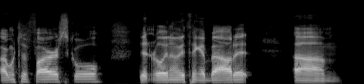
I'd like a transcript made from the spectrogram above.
I went to fire school. Didn't really know anything about it. Um,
